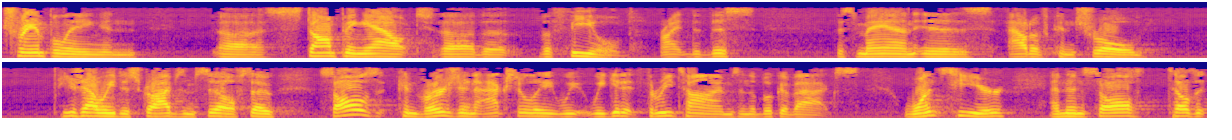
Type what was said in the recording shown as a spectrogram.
trampling and uh, stomping out uh, the, the field. Right? That this, this man is out of control. Here's how he describes himself. So Saul's conversion actually, we, we get it three times in the book of Acts. Once here, and then Saul tells it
